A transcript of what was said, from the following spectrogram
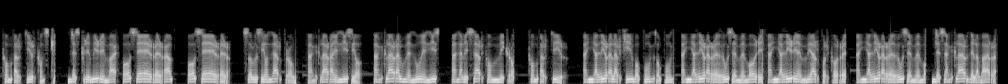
compartir con describir en OCR OCR solucionar pro anclar a inicio anclar al menú inicio analizar con micro compartir añadir al archivo punto punto añadir a reduce memoria añadir enviar por correo añadir a reduce memoria desanclar de la barra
